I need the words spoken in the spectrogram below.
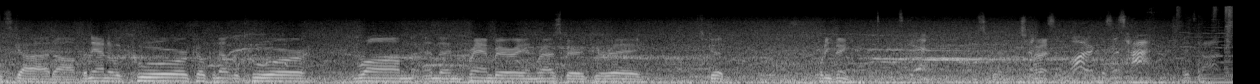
It's got uh, banana liqueur, coconut liqueur, rum, and then cranberry and raspberry puree. It's good. What do you think? It's good. It's good. Chugging right. some water because it's hot. It's hot.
